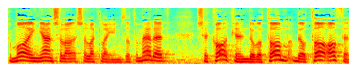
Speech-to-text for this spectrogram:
כמו העניין של, של הקלעים. זאת אומרת שכל, כן, באותו, באותו אופן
